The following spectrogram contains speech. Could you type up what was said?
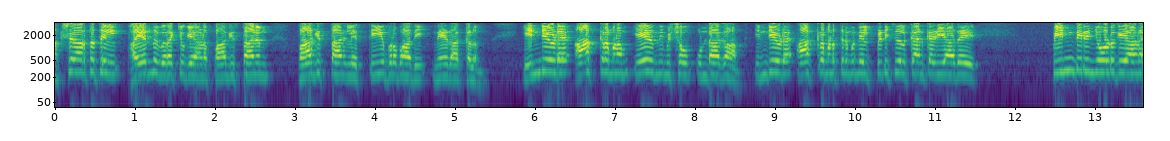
അക്ഷരാർത്ഥത്തിൽ ഭയന്ന് വിറയ്ക്കുകയാണ് പാകിസ്ഥാനും. പാകിസ്ഥാനിലെ തീവ്രവാദി നേതാക്കളും. ഇന്ത്യയുടെ ആക്രമണം ഏത് നിമിഷവും ഉണ്ടാകാം. ഇന്ത്യയുടെ ആക്രമണത്തിന് മുന്നിൽ പിടിച്ചു നിൽക്കാൻ കഴിയാതെ പിന്തിരിഞ്ഞോടുകയാണ്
